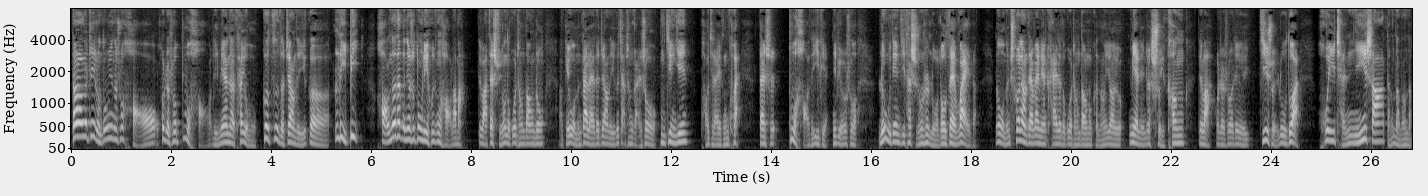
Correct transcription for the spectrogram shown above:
当然了，这种东西呢说好或者说不好，里面呢它有各自的这样的一个利弊。好呢，它肯定是动力会更好了嘛，对吧？在使用的过程当中啊，给我们带来的这样的一个驾乘感受更静音，跑起来也更快。但是不好的一点，你比如说轮毂电机，它始终是裸露在外的。那我们车辆在外面开着的过程当中，可能要有面临着水坑，对吧？或者说这个积水路段、灰尘、泥沙等等等等，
